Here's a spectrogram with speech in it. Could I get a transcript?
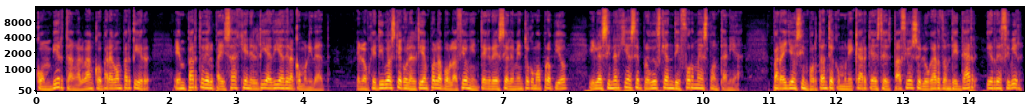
conviertan al banco para compartir en parte del paisaje en el día a día de la comunidad. El objetivo es que con el tiempo la población integre ese elemento como propio y las sinergias se produzcan de forma espontánea. Para ello es importante comunicar que este espacio es el lugar donde dar y recibir,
